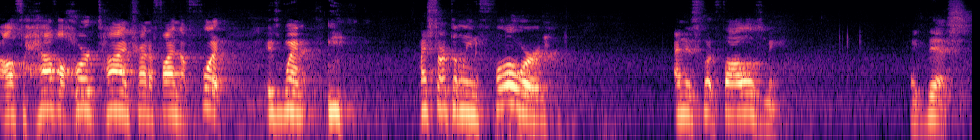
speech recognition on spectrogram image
I'll have a hard time trying to find the foot is when I start to lean forward and his foot follows me like this,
